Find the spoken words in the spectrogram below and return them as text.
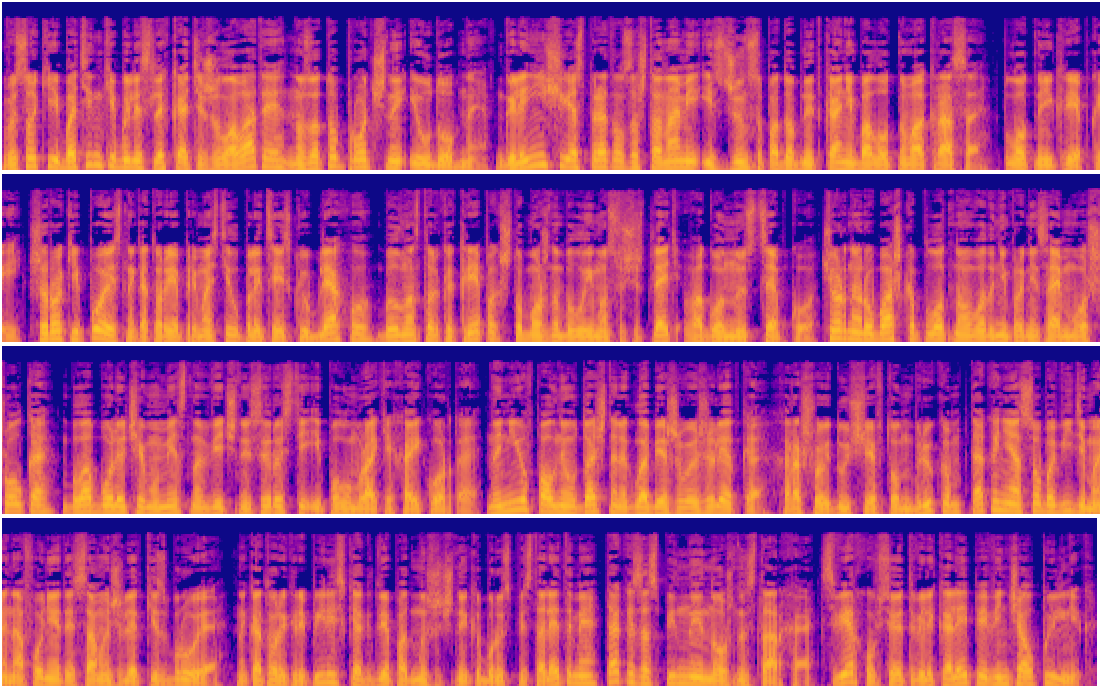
Высокие ботинки были слегка тяжеловаты, но зато прочные и удобные. Голенище я спрятал за штанами из джинсоподобной ткани болотного окраса, плотной и крепкой. Широкий пояс, на который я примостил полицейскую бляху, был настолько крепок, что можно было им осуществлять вагонную сцепку. Черная рубашка плотного водонепроницаемого шелка была более чем уместна в вечной сырости и полумраке хайкорта. На нее вполне удачно легла бежевая жилетка, хорошо идущая в тон брюкам, так и не особо видимая на фоне этой самой жилетки с бруя, на которой крепились как две подмышечные кобуры с пистолетами, так и за спинные длинные ножны Старха. Сверху все это великолепие венчал пыльник,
